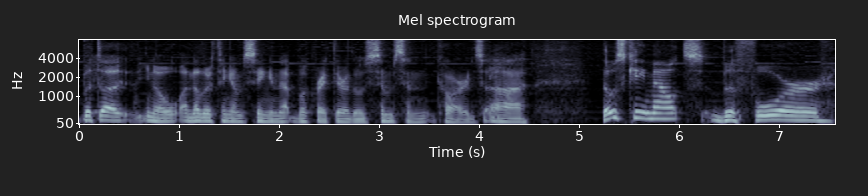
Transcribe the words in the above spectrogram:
But uh, you know, another thing I'm seeing in that book right there, those Simpson cards. Uh, those came out before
